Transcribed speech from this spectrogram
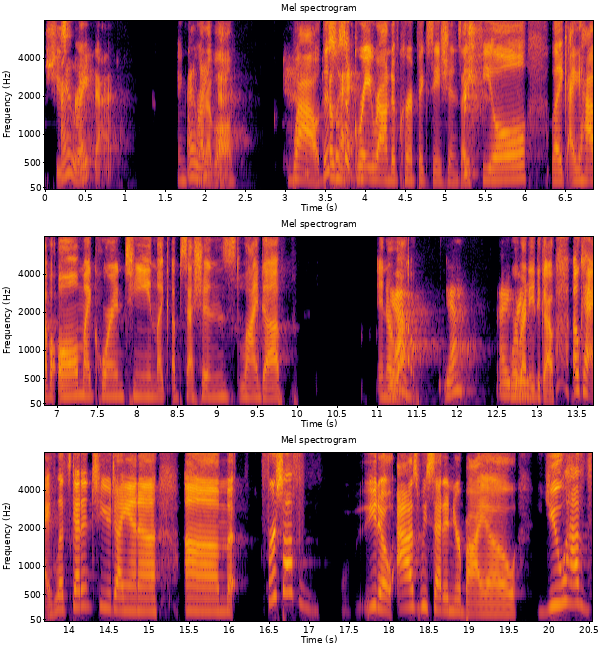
She's I great. like that. I like Incredible. that. Wow, this was a great round of current fixations. I feel like I have all my quarantine like obsessions lined up in a yeah. row. Yeah. I We're ready to go. Okay, let's get into you, Diana. Um, first off, you know, as we said in your bio, you have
